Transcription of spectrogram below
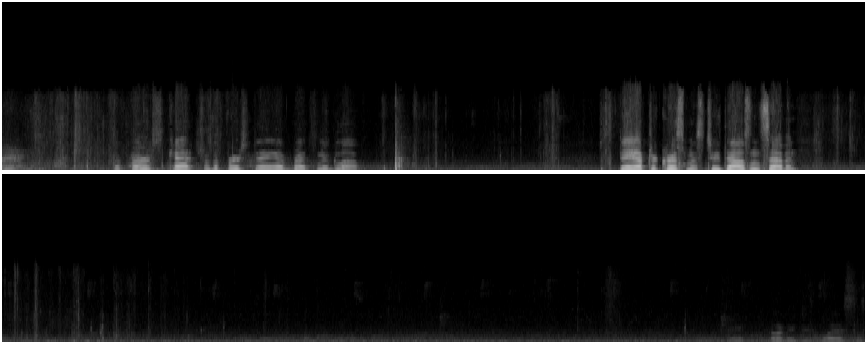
The first catch for the first day of Brett's new glove. Day after Christmas, 2007. I don't need these glasses.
